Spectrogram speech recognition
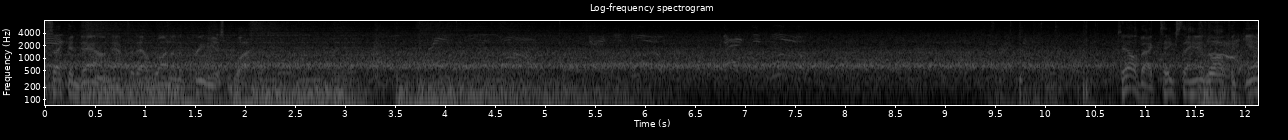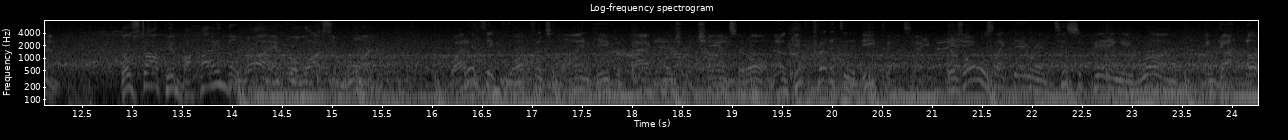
Second down after that run on the previous play. Tailback takes the handoff again. They'll stop him behind the line for a loss of one. Well, I don't think the offensive line gave the back much of a chance at all. Now, give credit to the defense. It was almost like they were anticipating a run and got up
